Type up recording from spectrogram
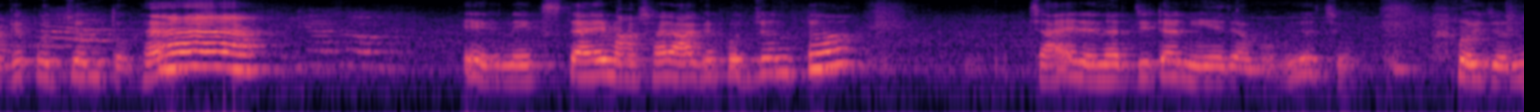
আগে পর্যন্ত হ্যাঁ! নেক্সট টাইম আসার আগে পর্যন্ত চায়ের এনার্জিটা নিয়ে যাব, বুঝেছ? ওই জন্য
